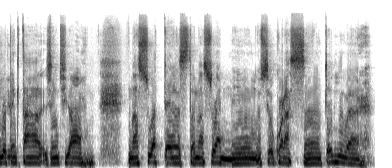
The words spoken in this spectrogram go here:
Bíblia tem que estar, tá, gente, ó, na sua testa, na sua mão, no seu coração, todo lugar.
